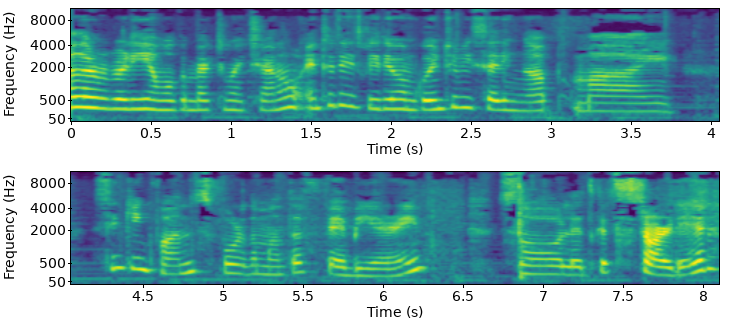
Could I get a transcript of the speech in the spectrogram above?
Hello everybody and welcome back to my channel. In today's video I'm going to be setting up my sinking funds for the month of February. So let's get started.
